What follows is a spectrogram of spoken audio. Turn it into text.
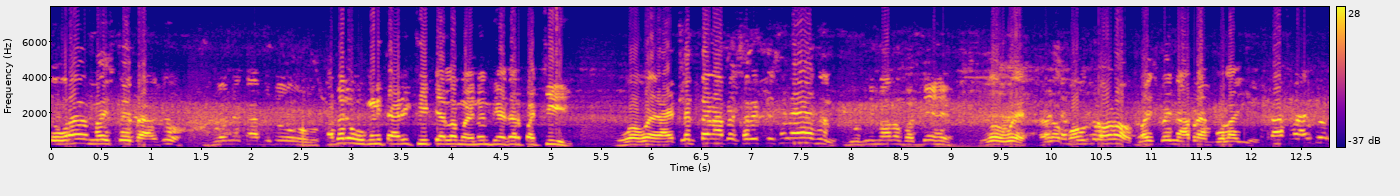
દોરા મહેશભાઈ ભાઈ જો જોને કાપી તો ખબર છે ઓગણીસ તારીખથી પેલા મહિનો બે હજાર પચીસ. વો વો એટલે તને આપણે શરીર સ્ટેશન આવ્યા છે ને? જોગણી માનો બર્થડે છે. વો વે એટલે બહુ તો હળો મહેશભાઈ ને આપણે બોલાવીએ. આ મેલું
